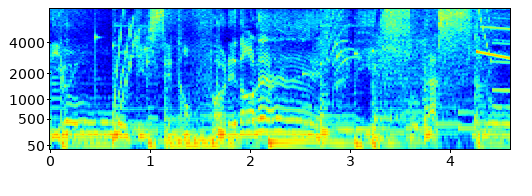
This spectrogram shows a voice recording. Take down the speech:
si haut qu'il s'est envolé dans l'air. Il sauta si haut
